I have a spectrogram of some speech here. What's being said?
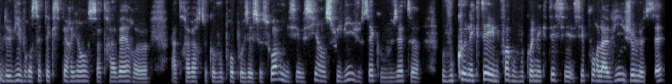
de vivre cette expérience à travers euh, à travers ce que vous proposez ce soir, mais c'est aussi un suivi. Je sais que vous êtes vous connectez une fois que vous vous connectez, c'est pour la vie. Je le sais.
